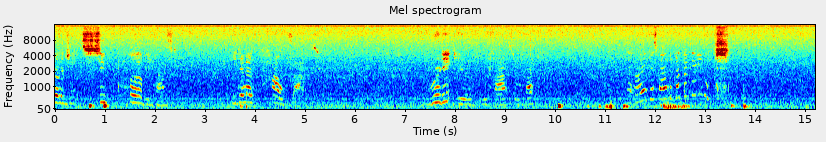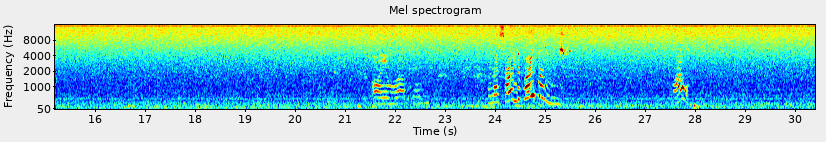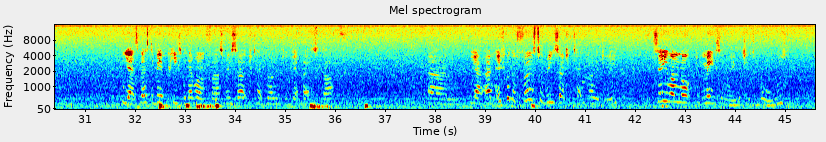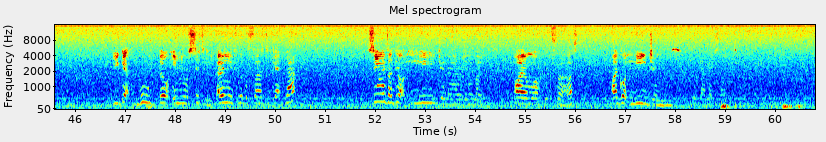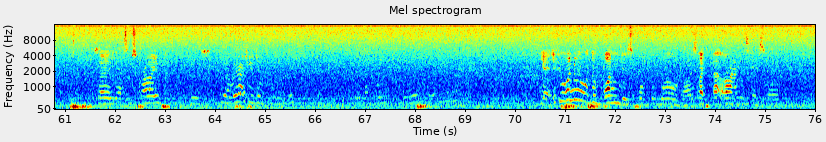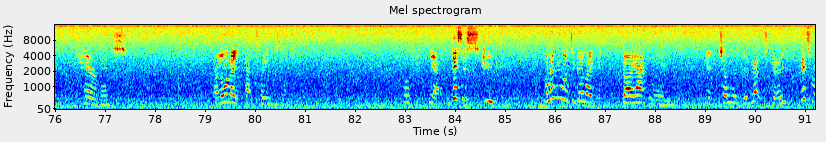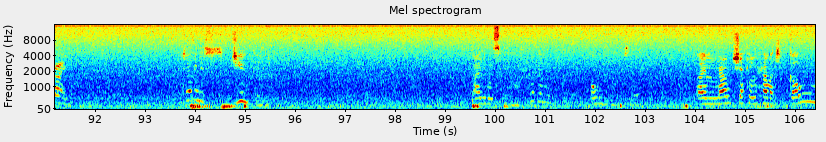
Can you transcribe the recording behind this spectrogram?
technology superbly fast. You don't know how fast. Ridiculously fast, in fact. That I just found another game. I am working. And I found the ribbons. I got Legion. checking how much gold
